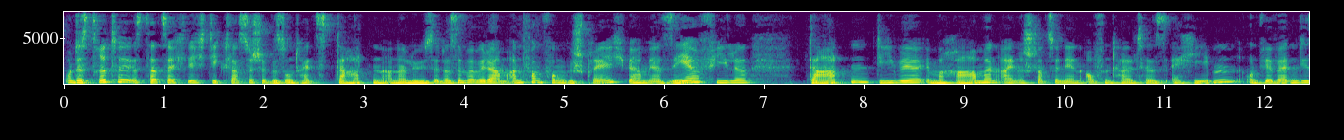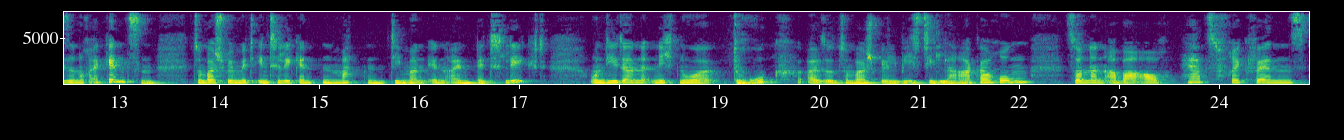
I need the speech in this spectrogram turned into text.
Und das dritte ist tatsächlich die klassische Gesundheitsdatenanalyse. Da sind wir wieder am Anfang vom Gespräch. Wir haben ja sehr viele Daten, die wir im Rahmen eines stationären Aufenthaltes erheben und wir werden diese noch ergänzen. Zum Beispiel mit intelligenten Matten, die man in ein Bett legt und die dann nicht nur Druck, also zum Beispiel wie ist die Lagerung, sondern aber auch Herzfrequenz,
